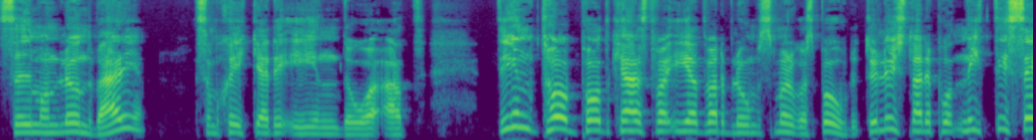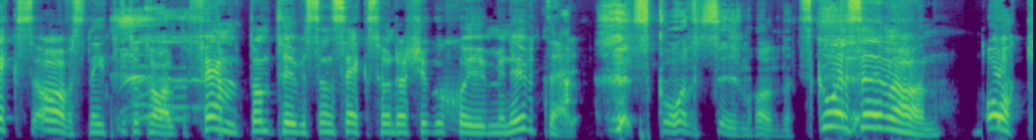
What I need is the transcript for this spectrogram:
Simon Lundberg som skickade in då att din toppodcast var Edvard Bloms smörgåsbord. Du lyssnade på 96 avsnitt i totalt 15 627 minuter. Skål Simon! Skål Simon! Och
